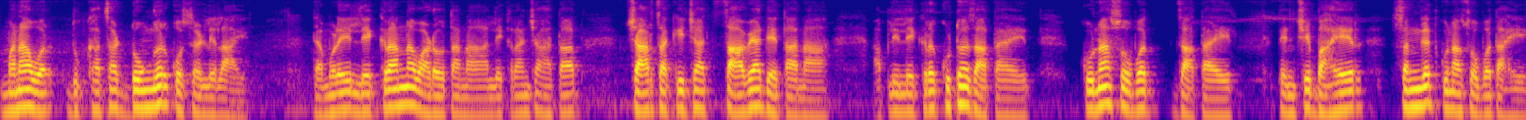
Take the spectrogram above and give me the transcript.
मनावर दुःखाचा डोंगर कोसळलेला आहे. त्यामुळे लेकरांना वाढवताना लेकरांच्या हातात चारचाकीच्या चाव्या देताना आपली लेकरं कुठं जात आहेत कुणासोबत जात आहेत त्यांचे बाहेर संगत कुणासोबत आहे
